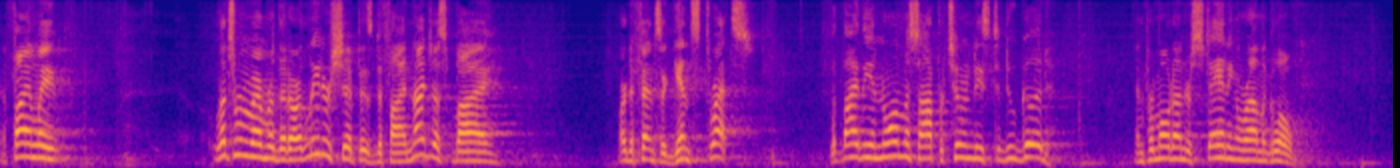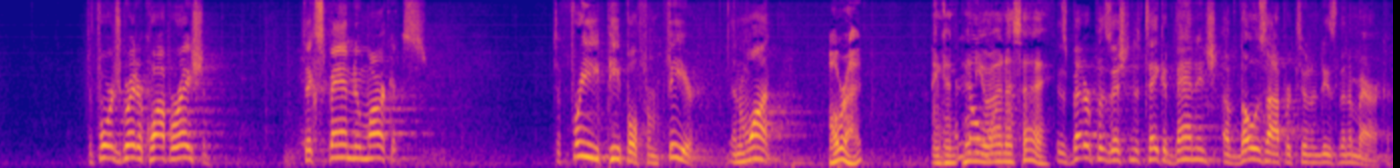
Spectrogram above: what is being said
And finally, let's remember that our leadership is defined not just by our defense against threats, but by the enormous opportunities to do good and promote understanding around the globe, to forge greater cooperation, to expand new markets, to free people from fear and want. All right. And And no continue one NSA. is better positioned to take advantage of those opportunities than America.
